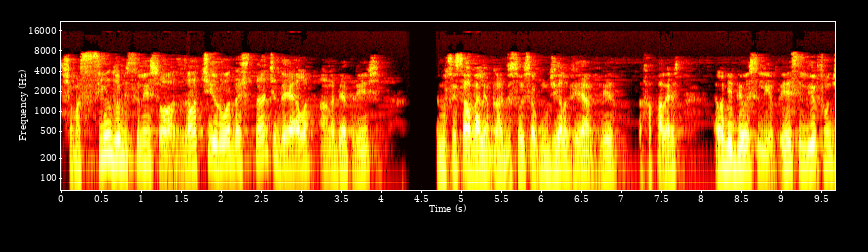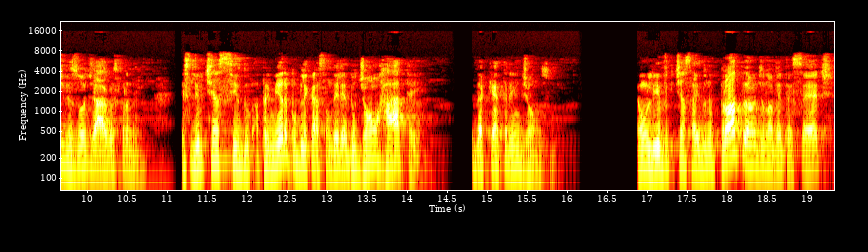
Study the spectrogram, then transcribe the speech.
Chama Síndrome Silenciosas. Ela tirou da estante dela, Ana Beatriz. Eu não sei se ela vai lembrar disso ou se algum dia ela vier a ver essa palestra ela me deu esse livro. Esse livro foi um divisor de águas para mim. Esse livro tinha sido, a primeira publicação dele é do John Hattey e da Catherine Johnson. É um livro que tinha saído no próprio ano de 97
